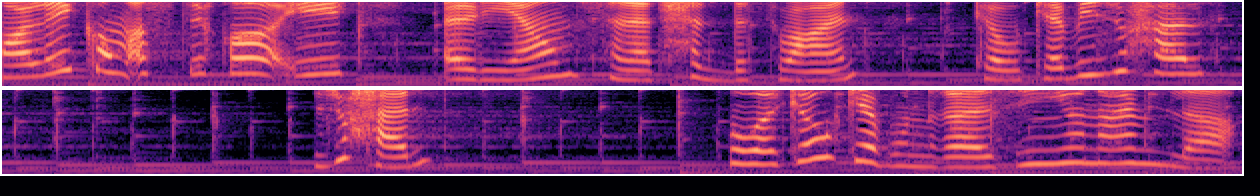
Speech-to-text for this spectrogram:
عليكم أصدقائي. اليوم سنتحدث عن كوكب زحل. زحل هو كوكب غازي عملاق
